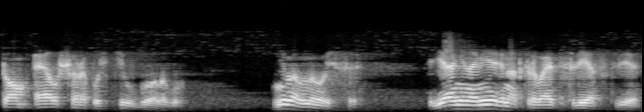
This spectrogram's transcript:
Том Элшер опустил голову. «Не волнуйся. Я не намерен открывать следствие.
